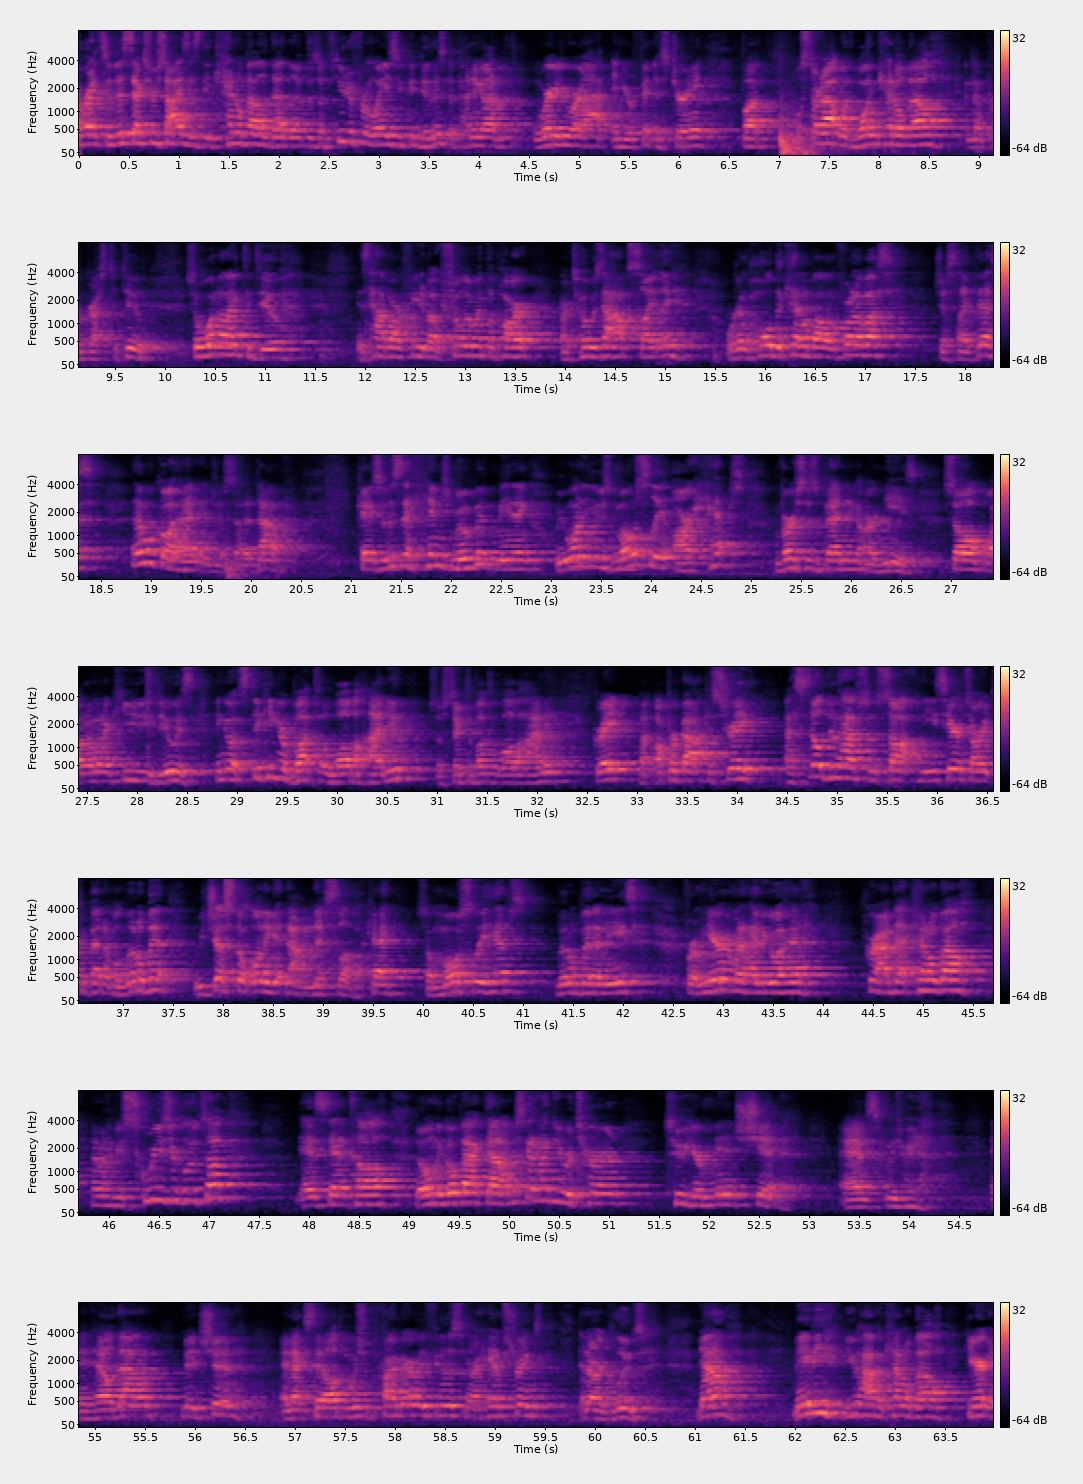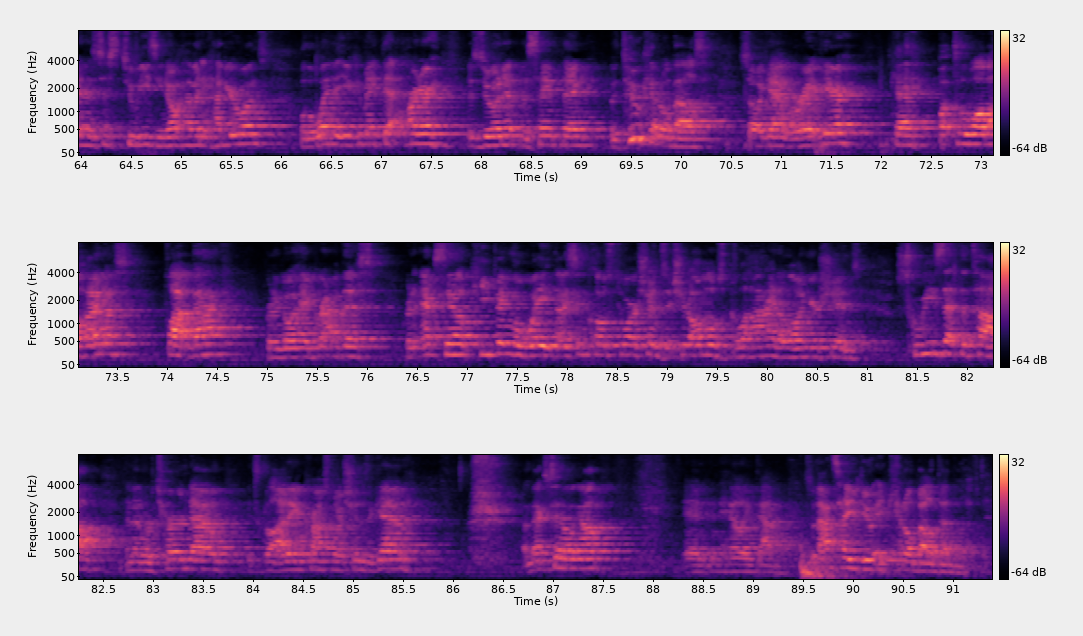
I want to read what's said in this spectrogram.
All right, so this exercise is the kettlebell deadlift. There's a few different ways you can do this depending on where you are at in your fitness journey, but we'll start out with one kettlebell and then progress to two. So what I like to do is have our feet about shoulder width apart, our toes out slightly. We're gonna hold the kettlebell in front of us, just like this, and then we'll go ahead and just set it down. Okay, so this is a hinge movement, meaning we wanna use mostly our hips versus bending our knees. So what I'm gonna key you to do is think about sticking your butt to the wall behind you. So stick the butt to the wall behind me. Great, my upper back is straight. I still do have some soft knees here. It's all right to bend them a little bit. We just don't wanna get down this low, okay? So mostly hips, little bit of knees. From here, I'm gonna have you go ahead, grab that kettlebell, and I'm gonna have you squeeze your glutes up and stand tall. Then when we go back down, I'm just gonna have you return to your mid shin and squeeze right up. Inhale down, mid shin, and exhale up. And we should primarily feel this in our hamstrings and our glutes. Now, maybe you have a kettlebell here and it's just too easy. You don't have any heavier ones. Well, the way that you can make that harder is doing it the same thing with two kettlebells. So again, we're right here, okay? Butt to the wall behind us, flat back. We're gonna go ahead grab this. We're gonna exhale, keeping the weight nice and close to our shins. It should almost glide along your shins. Squeeze at the top, and then return down. It's gliding across my shins again. I'm exhaling up and inhaling down. So that's how you do a kettlebell deadlift.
